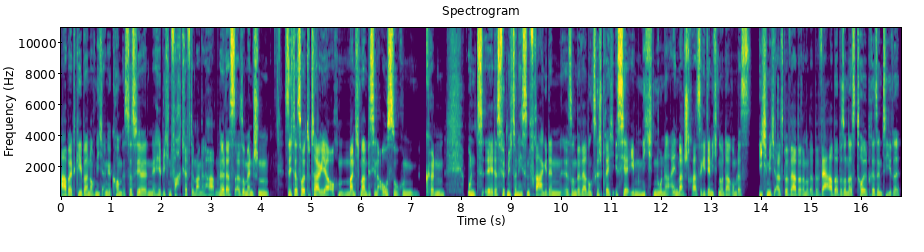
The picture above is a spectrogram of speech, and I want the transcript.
Arbeitgeber noch nicht angekommen ist, dass wir einen erheblichen Fachkräftemangel haben. Ne? Dass also Menschen sich das heutzutage ja auch manchmal ein bisschen aussuchen können. Und äh, das führt mich zur nächsten Frage, denn äh, so ein Bewerbungsgespräch ist ja eben nicht nur eine Einbahnstraße. Geht ja nicht nur darum, dass ich mich als Bewerberin oder Bewerber besonders toll präsentiere,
